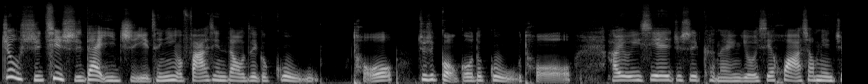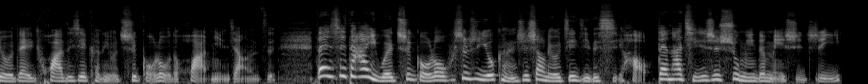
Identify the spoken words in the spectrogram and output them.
旧石器时代遗址也曾经有发现到这个骨。头就是狗狗的骨头，还有一些就是可能有一些画上面就有在画这些可能有吃狗肉的画面这样子。但是大家以为吃狗肉是不是有可能是上流阶级的喜好？但它其实是庶民的美食之一。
